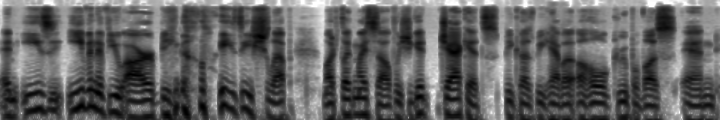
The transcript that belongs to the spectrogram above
and easy even if you are being a lazy schlep much like myself we should get jackets because we have a, a whole group of us and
